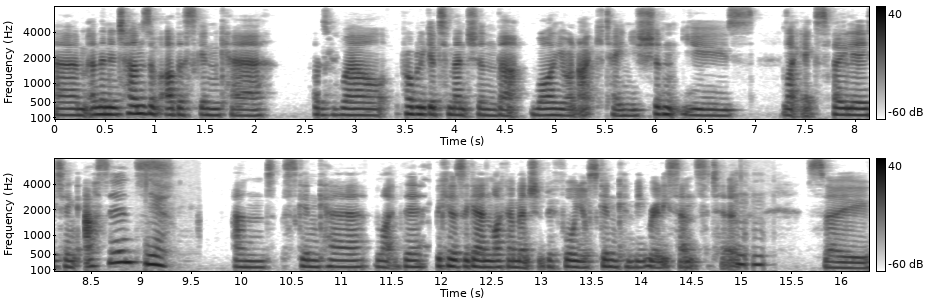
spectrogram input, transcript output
Um, and then in terms of other skincare as well, probably good to mention that while you're on Accutane, you shouldn't use like exfoliating acids. Yeah. And skincare like this, because again, like I mentioned before, your skin can be really sensitive. Mm-mm. So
